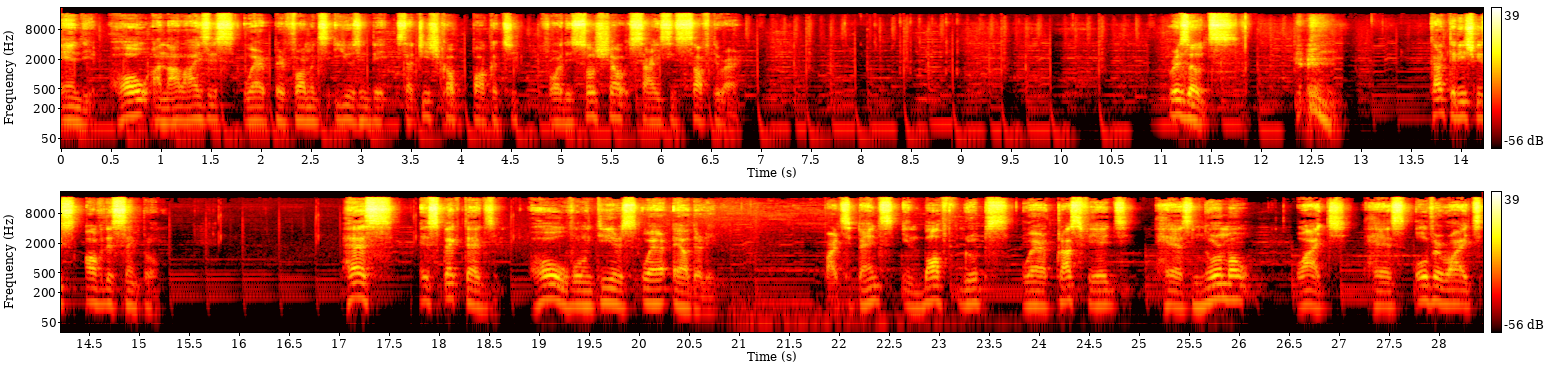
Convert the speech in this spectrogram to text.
and all analyses were performed using the statistical package for the social sciences software. Results Characteristics of the sample As expected, all volunteers were elderly. Participants in both groups were classified as normal white as overweight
